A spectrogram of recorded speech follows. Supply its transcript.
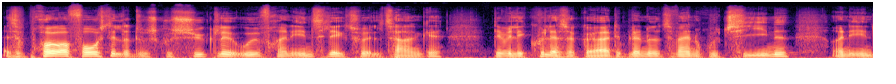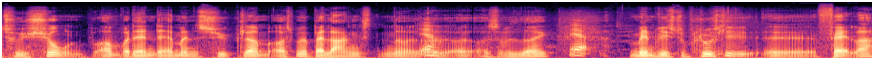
Altså prøv at forestille dig, at du skulle cykle ud fra en intellektuel tanke. Det vil ikke kunne lade sig gøre. Det bliver nødt til at være en rutine og en intuition om, hvordan det er, man cykler, også med balancen og, Ja. og, og, og så videre. Ikke? Ja. Men hvis du pludselig øh, falder,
